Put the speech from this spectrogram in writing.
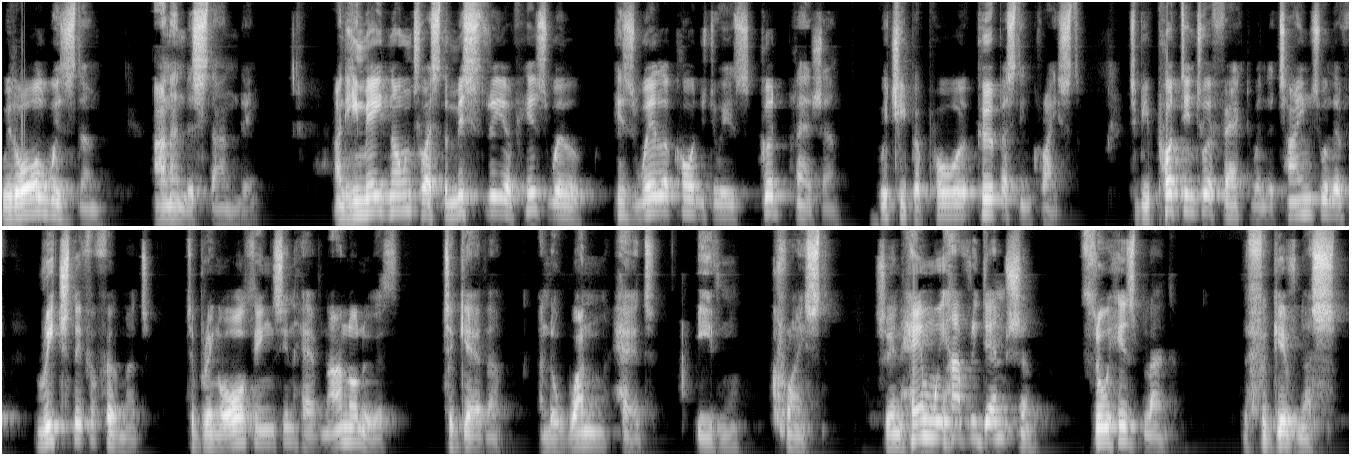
with all wisdom and understanding. And he made known to us the mystery of his will, his will according to his good pleasure, which he purposed in Christ to be put into effect when the times will have reached their fulfillment to bring all things in heaven and on earth together under one head, even Christ. So in him we have redemption through his blood, the forgiveness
